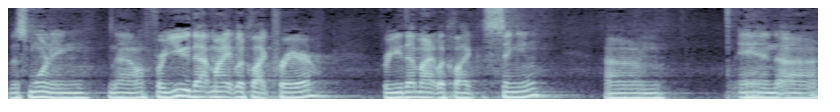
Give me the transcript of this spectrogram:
this morning. Now, for you, that might look like prayer. For you, that might look like singing. Um, and uh,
